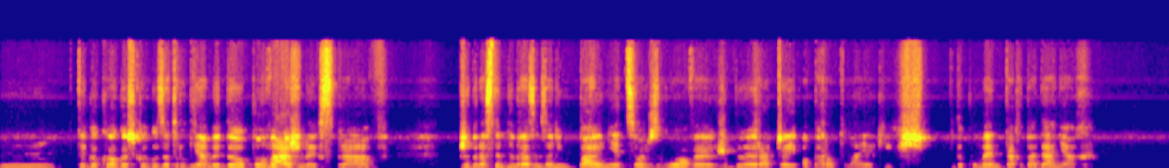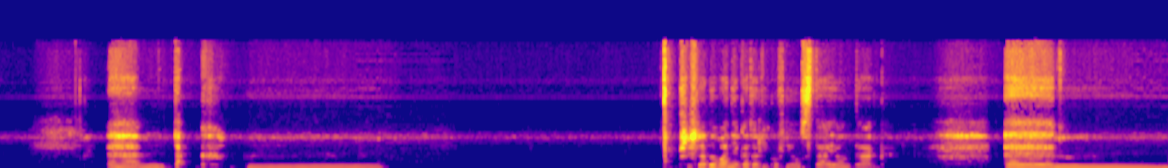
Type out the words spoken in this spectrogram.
mm, tego kogoś, kogo zatrudniamy do poważnych spraw, żeby następnym razem, zanim palnie coś z głowy, żeby raczej oparł to na jakichś dokumentach, badaniach. Um, tak. Um, prześladowania katolików nie ustają, tak. Um,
